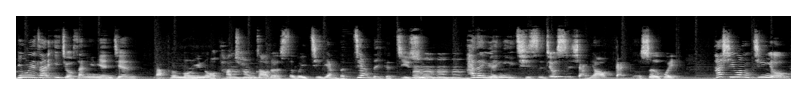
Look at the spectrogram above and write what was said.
因为在一九三零年间，Dr. Morino 他创造了社会计量的这样的一个技术，嗯嗯嗯、他的原意其实就是想要改革社会，他希望经由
